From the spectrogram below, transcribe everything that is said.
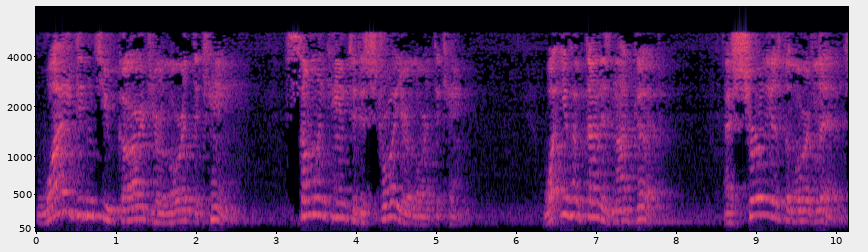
Why didn't you guard your Lord the king? Someone came to destroy your Lord the king. What you have done is not good. As surely as the Lord lives,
